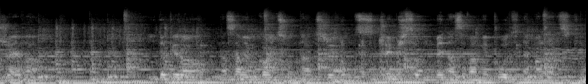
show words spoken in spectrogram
drzewa i dopiero na samym końcu na czymś, co my nazywamy płótnem malarskim.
